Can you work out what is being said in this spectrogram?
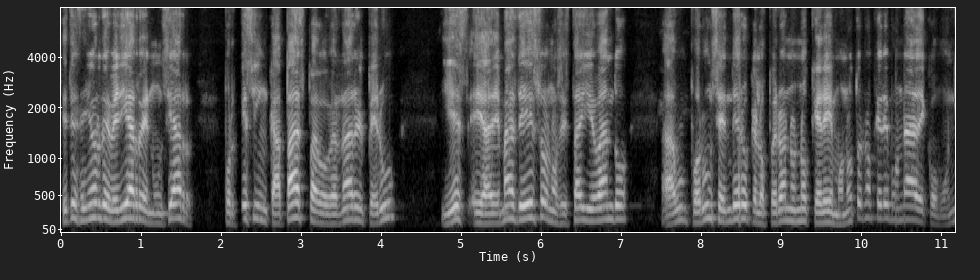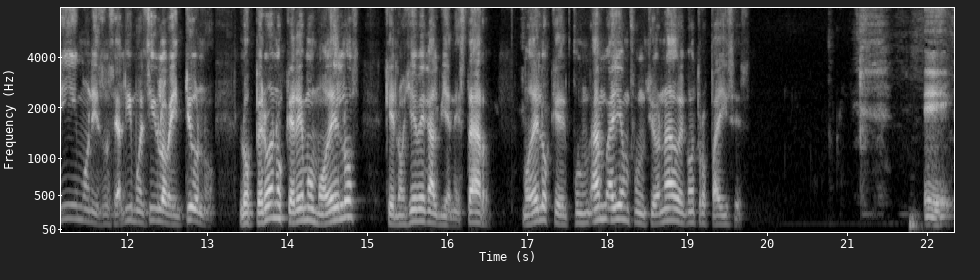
Este señor debería renunciar porque es incapaz para gobernar el Perú y es eh, además de eso nos está llevando por un sendero que los peruanos no queremos. Nosotros no queremos nada de comunismo ni socialismo del siglo XXI. Los peruanos queremos modelos que nos lleven al bienestar, modelos que hayan funcionado en otros países. Eh,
